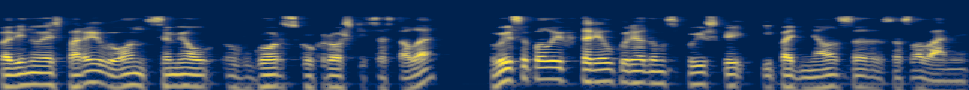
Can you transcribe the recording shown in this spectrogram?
Повинуясь порыву, он смел в горстку крошки со стола, высыпал их в тарелку рядом с пышкой и поднялся со словами.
